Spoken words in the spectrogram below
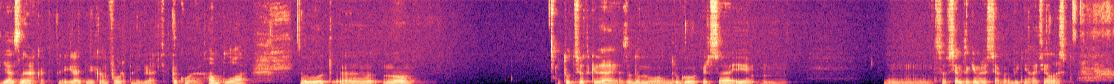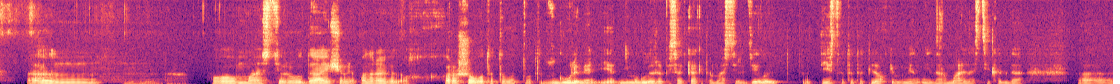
я знаю, как это играть, мне комфортно играть, такое амплуа, вот, но Тут все-таки, да, я задумывал другого перса, и совсем таким растяпой быть не хотелось. Эм, По мастеру, да, еще мне понравилось. Хорошо вот это вот, вот с гулями. Я не могу даже описать, как это мастер делает. Есть вот этот легкий момент ненормальности, когда э,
